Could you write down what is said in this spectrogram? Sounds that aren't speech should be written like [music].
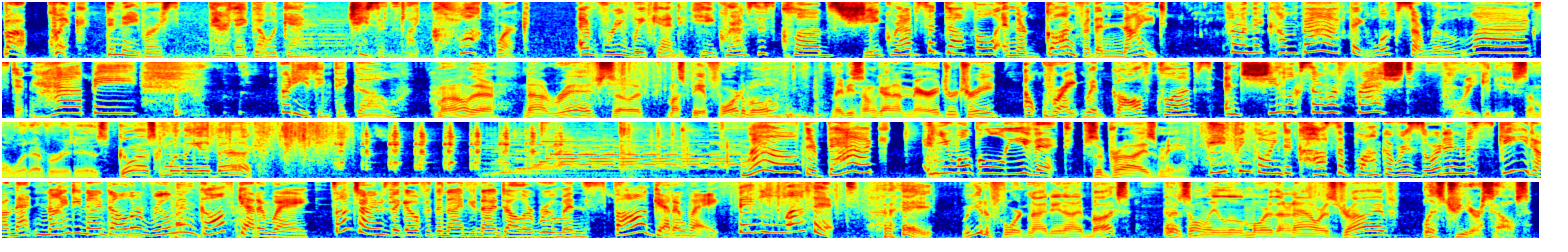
Bob, quick, the neighbors. There they go again. Geez, it's like clockwork. Every weekend, he grabs his clubs, she grabs a duffel, and they're gone for the night. And when they come back, they look so relaxed and happy. Where do you think they go? Well, they're not rich, so it must be affordable. Maybe some kind of marriage retreat? Oh, right, with golf clubs. And she looks so refreshed. We could use some of whatever it is. Go ask them when they get back. Well, they're back, and you won't believe it. Surprise me. They've been going to Casablanca Resort in Mesquite on that $99 room and golf getaway. Sometimes they go for the $99 room and spa getaway. They love it. [laughs] Hey, we could afford 99 bucks, and it's only a little more than an hour's drive. Let's treat ourselves.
